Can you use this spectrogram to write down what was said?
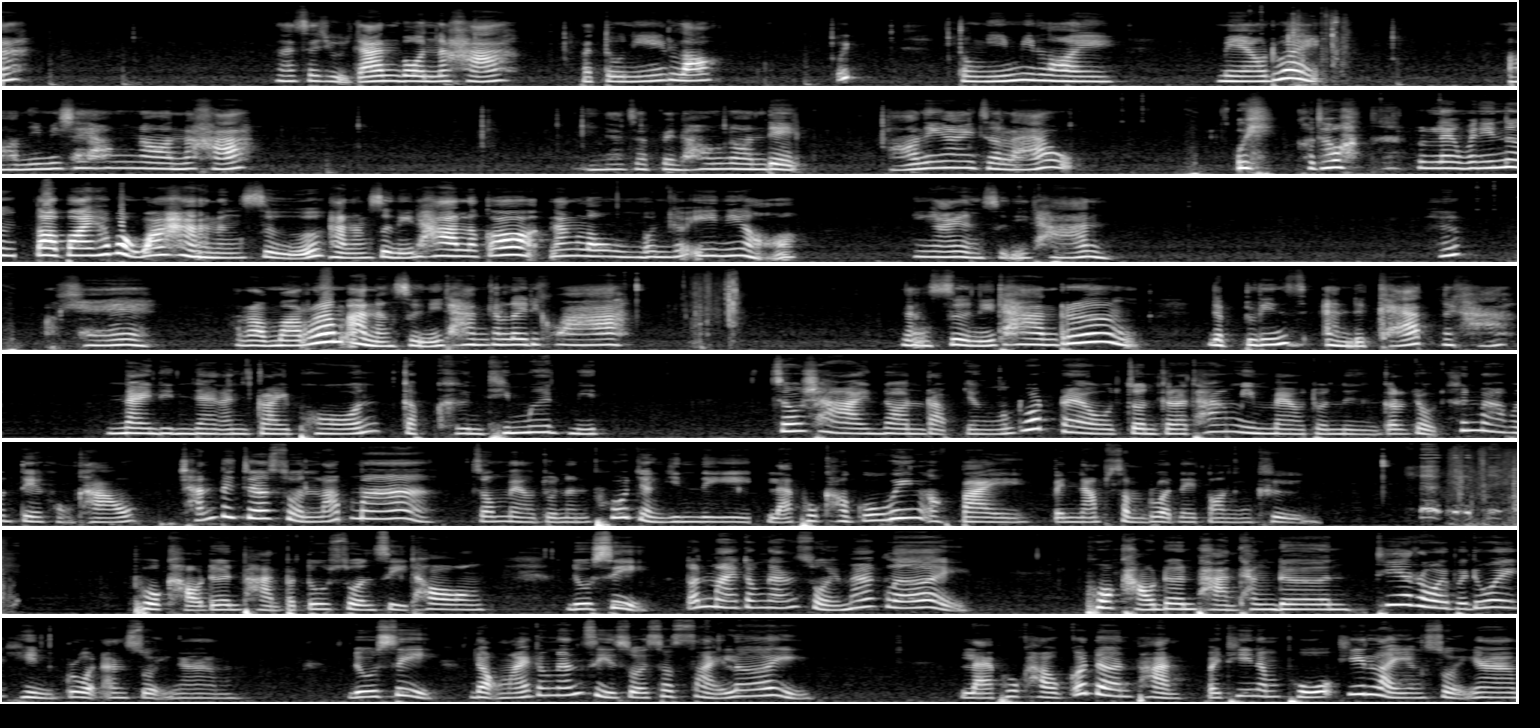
น่าจะอยู่ด้านบนนะคะ ประตูนี้ล็อกอุ๊ยตรงนี้มีรอยแมวด้วย อ๋อ นี่ไม่ใช่ห้องนอนนะคะ นี่น่าจะเป็นห้องนอนเด็ก อ๋อ นี่ไงเจอแล้ว อุ๊ยขอโทษรุนแรงไปนิดนึง ต่อไปเขาบอกว่าหาหนังสือ หาหนังสือนิทานแล้วก็นั่งลงบนเก้าอี้นี่หรอ นี่ไงหนังสือนิทานฮึบโอเค เรามาเริ่มอ่านหนังสือนิทานกันเลยดีกว่า หนังสือนิทานเรื่อง The Prince and the Cat นะคะ ในดินแดนอันไกลโพ้นกับคืนที่มืดมิด เจ้าชายนอนหลับอย่างรวดเร็วจนกระทั่งมีแมวตัวหนึ่งกระโดดขึ้นมาบนเตียงของเขา ฉันไปเจอส่วนลับมา เจ้าแมวตัวนั้นพูดอย่างยินดี และพวกเขาก็วิ่งออกไป เป็นนับสำรวจในตอนกลางคืน พวกเขาเดินผ่านประตูสวนสีทอง ดูสิ ต้นไม้ตรงนั้นสวยมากเลย พวกเขาเดินผ่านทางเดิน ที่โรยไปด้วยหินกรวดอันสวยงาม ดูสิ ดอกไม้ตรงนั้นสีสวยสดใสเลย และพวกเขาก็เดินผ่านไปที่น้ำพุที่ไหลอย่างสวยงาม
